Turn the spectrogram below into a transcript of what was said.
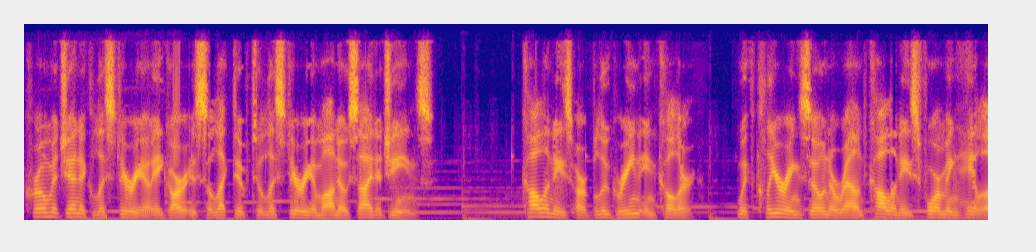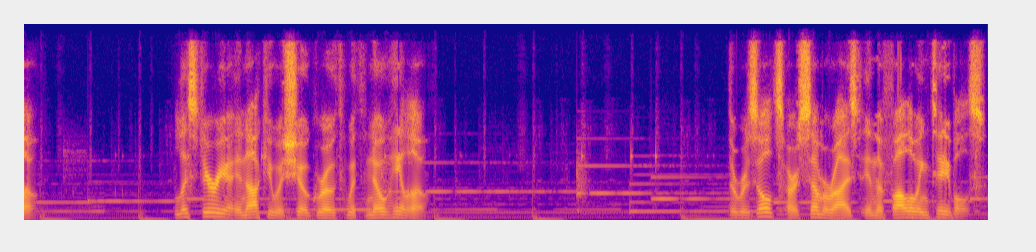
Chromogenic Listeria agar is selective to Listeria monocytogenes. Colonies are blue-green in color, with clearing zone around colonies forming halo. Listeria innocua show growth with no halo. The results are summarized in the following tables.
